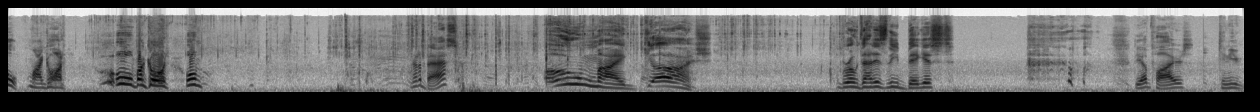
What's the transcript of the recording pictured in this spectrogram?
Oh my God. Oh my God. Oh. Is that a bass? Oh my gosh. Bro, that is the biggest. do you have pliers? Can you,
